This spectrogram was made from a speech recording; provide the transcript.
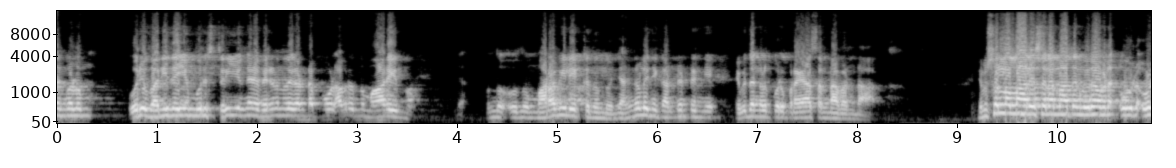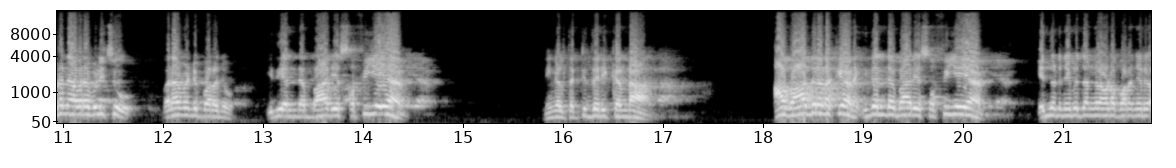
തങ്ങളും ഒരു വനിതയും ഒരു സ്ത്രീയും ഇങ്ങനെ വരുന്നത് കണ്ടപ്പോൾ അവരൊന്ന് മാറിയിരുന്നു. ഒന്ന് ഒന്ന് മറവിലേക്ക് നിന്നു. ഞങ്ങൾ ഇനി കണ്ടിട്ട് ഇനി നിബിതങ്ങൾക്ക് ഒരു പ്രയാസം ഉണ്ടാവണ്ട. നിമിഷല്ലാ അലൈഹി സ്വലാം തങ്ങൾ ഉടനെ അവരെ വിളിച്ചു. വരാൻ വേണ്ടി പറഞ്ഞു ഇത് എന്റെ ഭാര്യ സഫിയയാണ്. നിങ്ങൾ തെറ്റിദ്ധരിക്കണ്ട. ആ വാതിലടക്കുകയാണ് ഇതെന്റെ ഭാര്യ സഫിയയാണ്. എന്നിട്ട് നബി അവിടെ പറഞ്ഞൊരു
